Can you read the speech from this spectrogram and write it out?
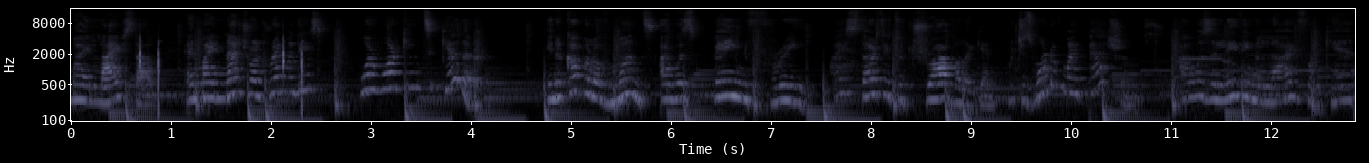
my lifestyle, and my natural remedies were working together. In a couple of months, I was pain free. I started to travel again, which is one of my passions. Was living life again.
